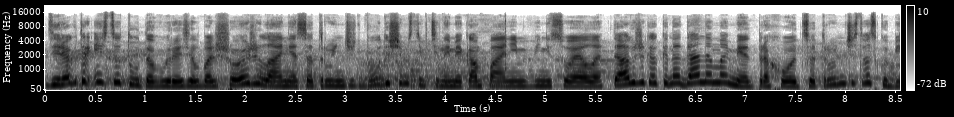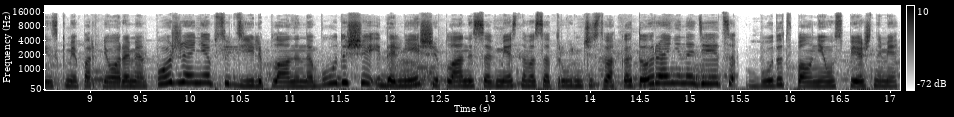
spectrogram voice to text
Директор института выразил большое желание сотрудничать в будущем с нефтяными компаниями Венесуэлы, так же, как и на данный момент проходит сотрудничество с кубинскими партнерами. Позже они обсудили планы на будущее и дальнейшие планы совместного сотрудничества, которые, они надеются, будут вполне успешными.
